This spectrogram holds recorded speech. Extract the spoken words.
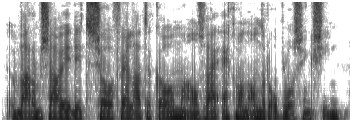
waarom zou je dit zo ver laten komen... als wij echt wel een andere oplossing zien?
